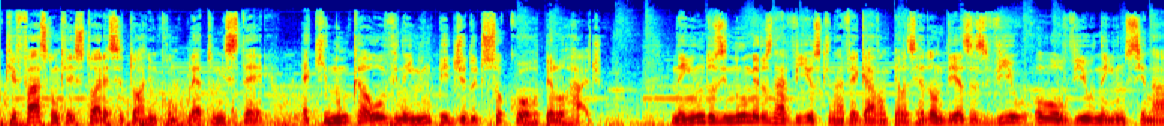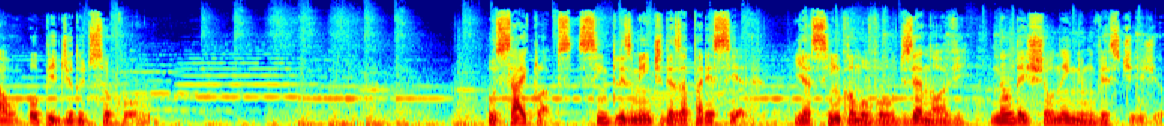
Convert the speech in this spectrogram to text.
O que faz com que a história se torne um completo mistério é que nunca houve nenhum pedido de socorro pelo rádio. Nenhum dos inúmeros navios que navegavam pelas redondezas viu ou ouviu nenhum sinal ou pedido de socorro. O Cyclops simplesmente desaparecera, e assim como o voo 19, não deixou nenhum vestígio.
